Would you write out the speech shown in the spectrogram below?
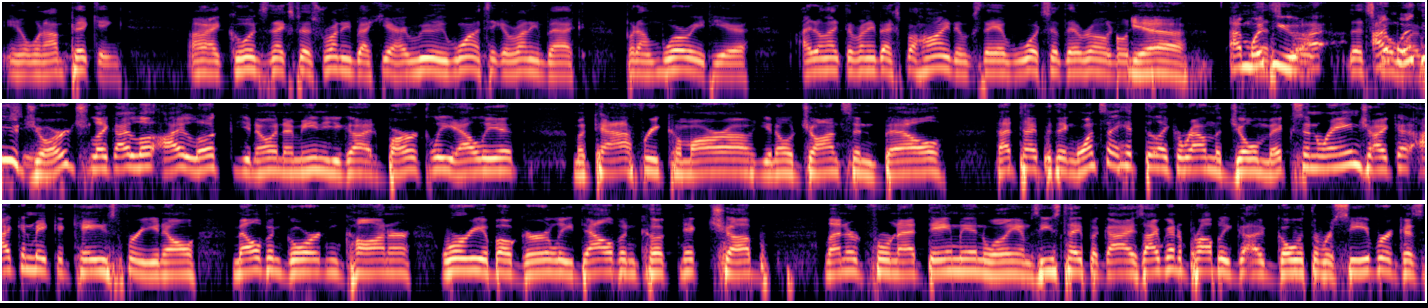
you know, when I'm picking. All right, Gordon's next best running back here. I really want to take a running back, but I'm worried here. I don't like the running backs behind them because they have warts of their own. Yeah, I'm with Let's you. go- I, let's I'm with you. George. Like I look, I look. You know what I mean? You got Barkley, Elliott, McCaffrey, Kamara. You know Johnson, Bell, that type of thing. Once I hit the like around the Joe Mixon range, I can I can make a case for you know Melvin Gordon, Conner. Worry about Gurley, Dalvin Cook, Nick Chubb, Leonard Fournette, Damien Williams. These type of guys. I'm going to probably go go with the receiver because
